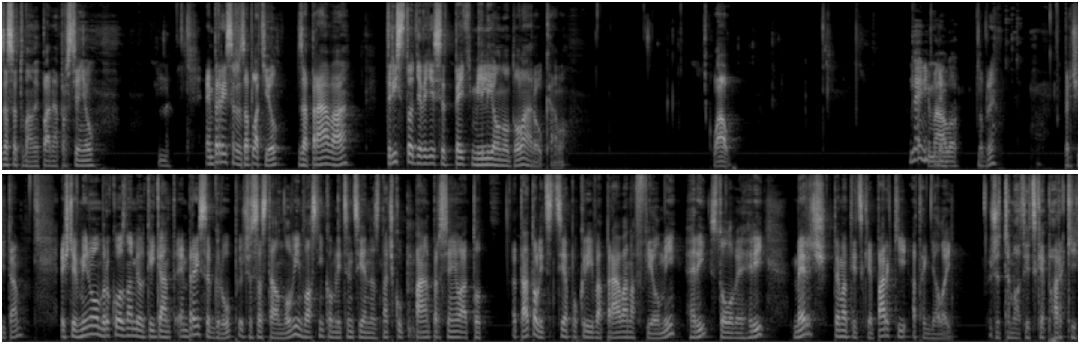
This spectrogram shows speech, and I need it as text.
Zase tu máme pána prstenov. No. Embracer zaplatil za práva 395 miliónov dolárov, kámo. Wow. Není málo. Dobre, prečítam. Ešte v minulom roku oznámil gigant Embracer Group, že sa stal novým vlastníkom licencie na značku Pán prstenov a to A táto licencia pokrýva práva na filmy, hry, stolové hry, merch, tematické parky a tak ďalej. Že tematické parky.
